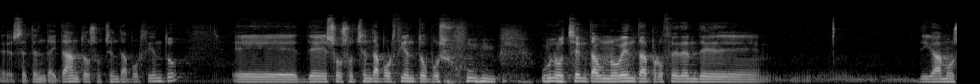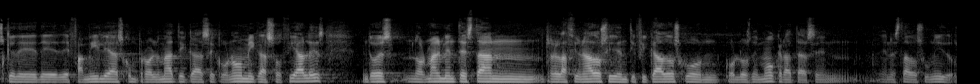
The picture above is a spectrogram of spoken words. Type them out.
eh, setenta y tantos, 80%. Eh, de esos 80%, pues un, un 80, un 90 proceden de, digamos que de, familias con problemáticas económicas, sociales. Entonces, normalmente están relacionados, identificados con, los demócratas en, Estados Unidos.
